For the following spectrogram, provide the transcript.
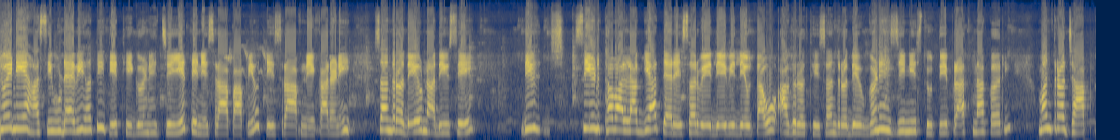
જોઈને હાંસી ઉડાવી હતી. તેથી ગણેશજીએ તેને શ્રાપ આપ્યો. તે શ્રાપને કારણે ચંદ્રદેવના દિવસે દિવ, ક્ષીણ થવા લાગ્યા. ત્યારે સર્વે દેવી દેવતાઓ આગ્રહથી ચંદ્રદેવ ગણેશજીની સ્તુતિ પ્રાર્થના કરી, મંત્ર જાપ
